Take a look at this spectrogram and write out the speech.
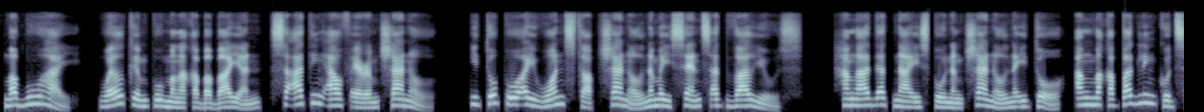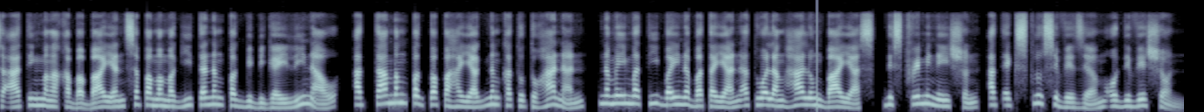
Mabuhay! Welcome po mga kababayan, sa ating Alf Aram channel. Ito po ay one-stop channel na may sense at values. Hangad at nais po ng channel na ito, ang makapaglingkod sa ating mga kababayan sa pamamagitan ng pagbibigay linaw, at tamang pagpapahayag ng katotohanan, na may matibay na batayan at walang halong bias, discrimination, at exclusivism o division.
